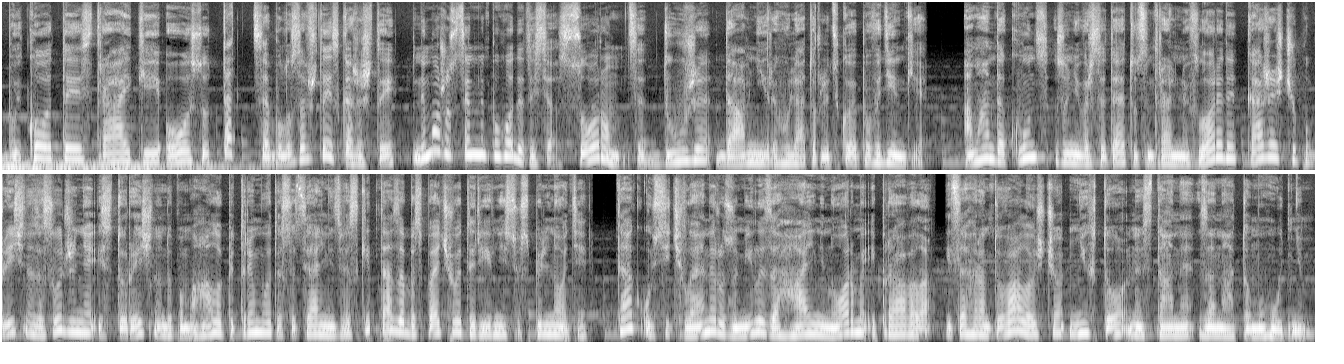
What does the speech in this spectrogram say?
Бойкоти, страйки, осуд. Та це було завжди, скажеш ти. Не можу з цим не погодитися. Сором це дуже давній регулятор людської поведінки. Аманда Кунц з університету Центральної Флориди каже, що публічне засудження історично допомагало підтримувати соціальні зв'язки та забезпечувати рівність у спільноті. Так усі члени розуміли загальні норми і правила, і це гарантувало, що ніхто не стане занадто могутнім.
